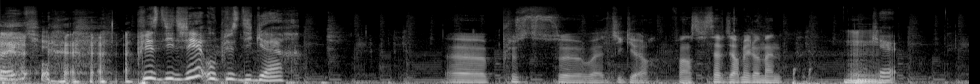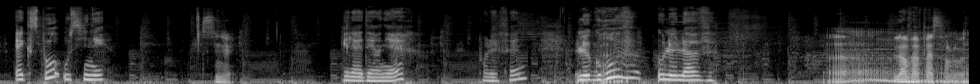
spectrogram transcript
Nico. Ok. Plus DJ ou plus digger? Plus, euh, ouais, digger. Enfin, si ça veut dire mélomane. Hmm. Ok. Expo ou ciné Ciné. Et la dernière, pour le fun. Le groove ou le love L'un va pas sans l'autre.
